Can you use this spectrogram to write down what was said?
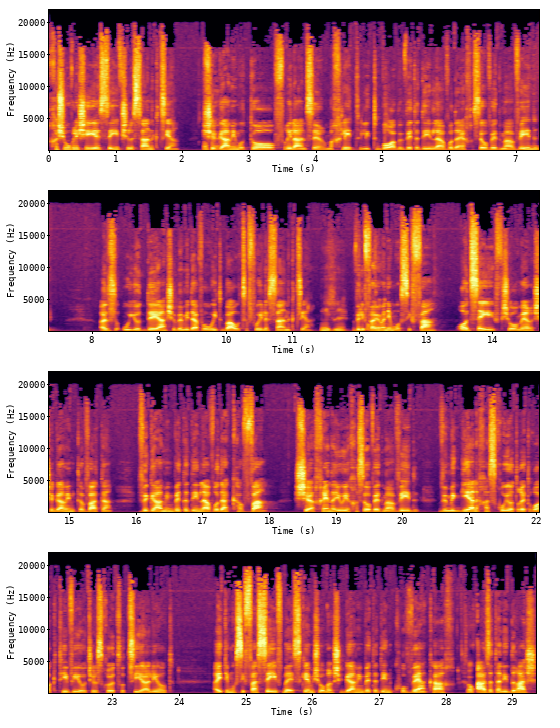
חשוב לי שיהיה סעיף של סנקציה, okay. אוקיי. שגם אם אותו פרילנסר מחליט לתבוע בבית הדין לעבודה יחסי עובד מעביד, אז הוא יודע שבמידה והוא יתבע, הוא צפוי לסנקציה. Mm-hmm. ולפעמים okay. אוקיי. אני מוסיפה עוד סעיף שאומר שגם אם תבעת, וגם אם בית הדין לעבודה קבע שאכן היו יחסי עובד מעביד, ומגיע לך זכויות רטרואקטיביות של זכויות סוציאליות, הייתי מוסיפה סעיף בהסכם שאומר שגם אם בית הדין קובע כך, okay. אוקיי. אז אתה נדרש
